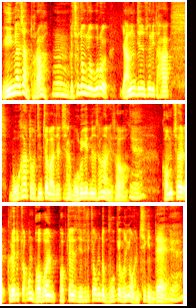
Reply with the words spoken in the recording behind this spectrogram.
유의미하지 않더라. 음. 그 최종적으로 양 진술이 다 뭐가 더 진짜 맞을지 잘 모르겠는 상황에서 예. 검찰 그래도 조금 법원 법정에서 진술이 조금 더 무겁게 보는 게 원칙인데 예.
